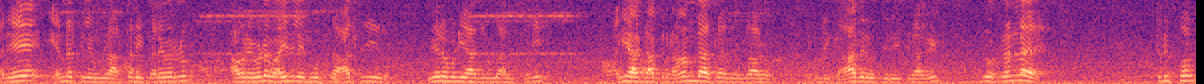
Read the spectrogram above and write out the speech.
அதே எண்ணத்தில் உள்ள அத்தனை தலைவர்களும் அவரை விட வயதிலே மூத்த ஆசிரியர் வீரமணியாக இருந்தாலும் சரி ஐயா டாக்டர் ராம்தாஸாக இருந்தாலும் இன்றைக்கு ஆதரவு தெரிவிக்கிறார்கள். இது ஒரு நல்ல திருப்பம்.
